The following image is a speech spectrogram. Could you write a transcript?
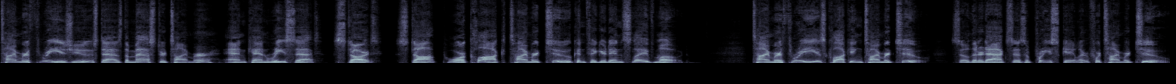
Timer 3 is used as the master timer and can reset, start, stop, or clock timer 2 configured in slave mode. Timer 3 is clocking timer 2 so that it acts as a prescaler for timer 2.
